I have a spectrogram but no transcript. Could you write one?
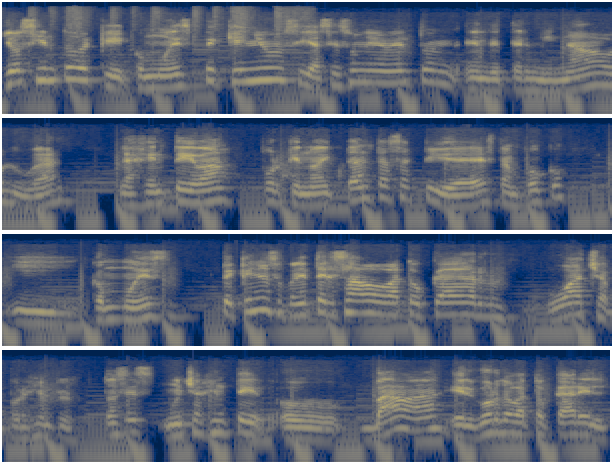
Yo siento de que como es pequeño, si haces un evento en, en determinado lugar, la gente va porque no hay tantas actividades tampoco. Y como es pequeño, suponete el sábado va a tocar Guacha, por ejemplo. Entonces, mucha gente o va, el gordo va a tocar el,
